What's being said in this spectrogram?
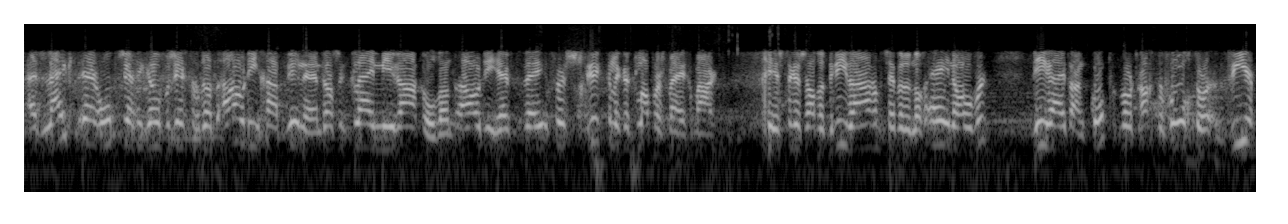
het lijkt erop, zeg ik heel voorzichtig, dat Audi gaat winnen. En dat is een klein mirakel, want Audi heeft twee verschrikkelijke klappers meegemaakt. Gisteren, ze hadden drie wagens, ze hebben er nog één over. Die rijdt aan kop, wordt achtervolgd door vier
